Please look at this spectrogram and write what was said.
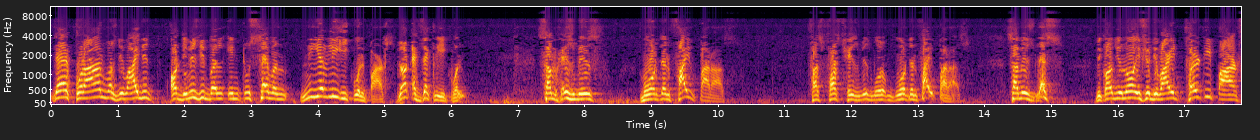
that Quran was divided or divisible into seven nearly equal parts, not exactly equal. Some hizb is more than five paras. First, first hizb is more, more than five paras. Some is less. Because you know, if you divide 30 parts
